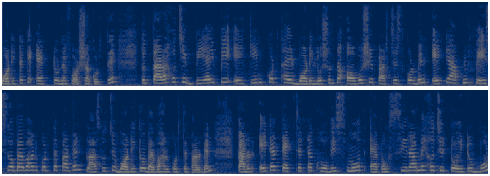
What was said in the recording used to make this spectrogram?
বডিটাকে এক টোনে ফর্সা করতে। তো তারা হচ্ছে বিআইপি এই কিম কোট থাইয়ের বডি লোশনটা অবশ্যই পারচেস করবেন। এটা আপনি ফেসেও ব্যবহার করতে পারবেন প্লাস হচ্ছে বডিতেও ব্যবহার করতে পারবেন। কারণ এটার টেক্সচারটা খুবই স্মুথ এবং সিরামে হচ্ছে টইটুম্বুর।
